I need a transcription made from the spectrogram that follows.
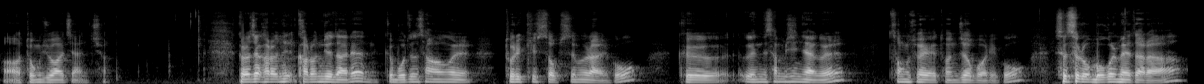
어, 동조하지 않죠. 그러자 가론, 가론 유다는 그 모든 상황을 돌이킬 수 없음을 알고 그 은 삼신양을 성소에 던져버리고 스스로 목을 매달아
